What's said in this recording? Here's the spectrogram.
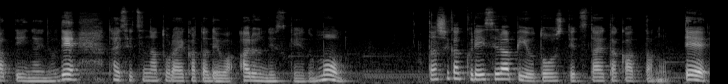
っていないので大切な捉え方ではあるんですけれども。私がクレイセラピーを通して伝えたかったのって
